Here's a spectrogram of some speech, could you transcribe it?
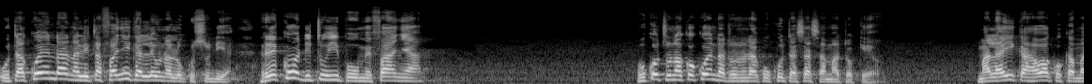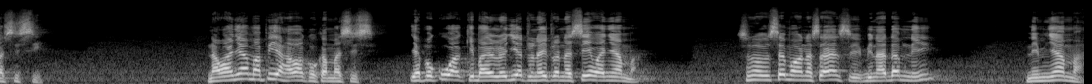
Utakwenda na litafanyika lile unalokusudia. Rekodi tu ipo, umefanya. Huko tunakokwenda tunaenda kukuta sasa matokeo. Malaika hawako kama sisi, na wanyama pia hawako kama sisi, japokuwa kibiolojia tunaitwa na sie wanyama. Tunavyosema wanasayansi, binadamu ni ni mnyama.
